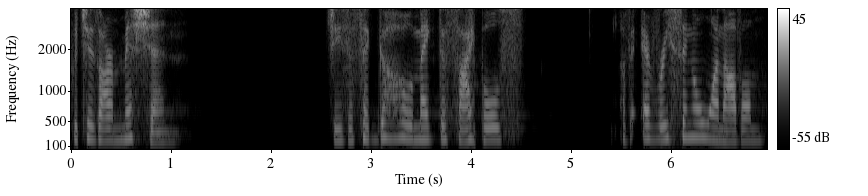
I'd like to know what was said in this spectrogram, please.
which is our mission. Jesus said, Go make disciples of every single one of them,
